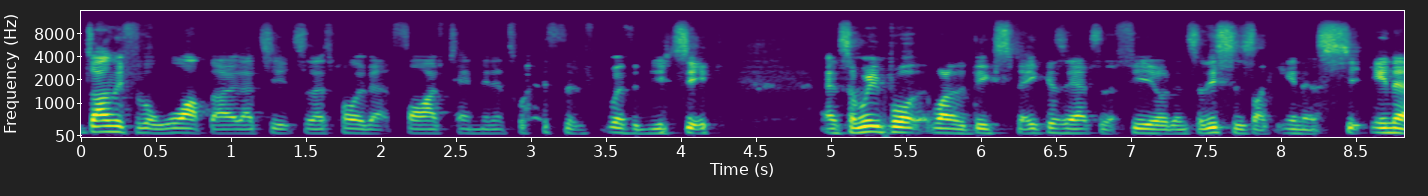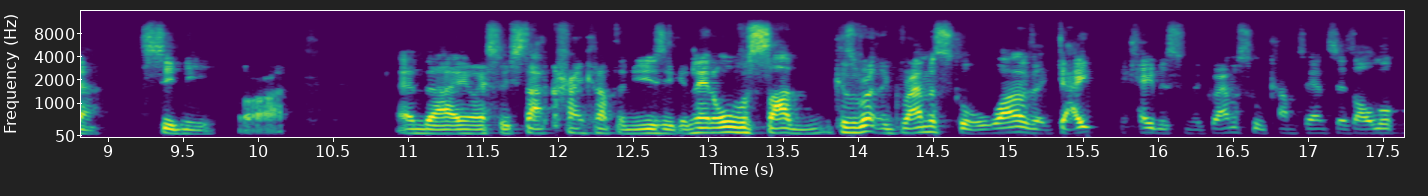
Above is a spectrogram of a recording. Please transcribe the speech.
it's only for the warm up though. That's it. So that's probably about five ten minutes worth of worth of music. And so we brought one of the big speakers out to the field, and so this is like in a inner Sydney, all right. And uh, anyway, so we start cranking up the music, and then all of a sudden, because we're at the grammar school, one of the gatekeepers from the grammar school comes out and says, "Oh look,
